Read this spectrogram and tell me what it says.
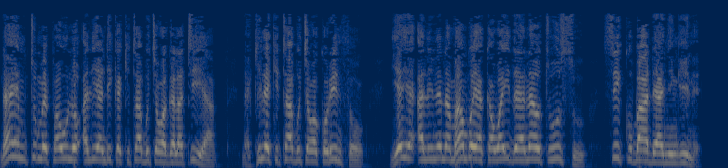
Naye mtume paulo aliyeandika kitabu cha wagalatia na kile kitabu cha wakorintho yeye alinena mambo ya kawaida yanayotuhusu siku baada ya nyingine.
